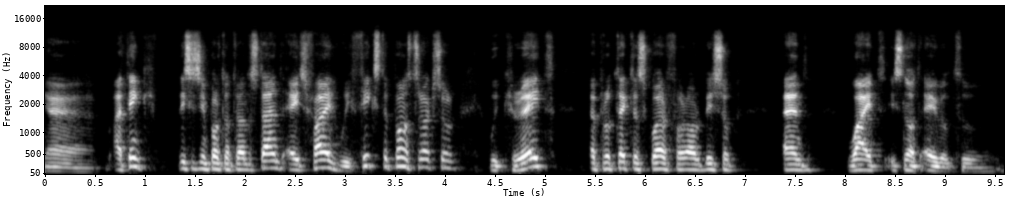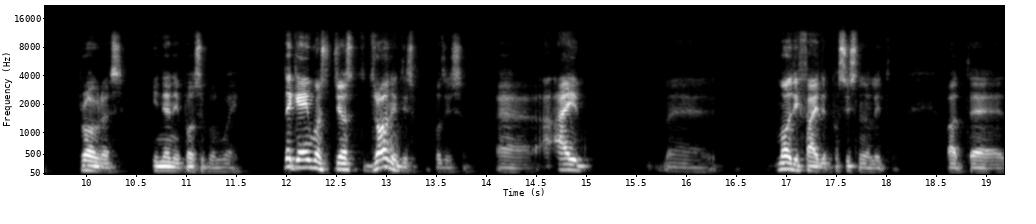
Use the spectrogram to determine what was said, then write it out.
uh, I think this is important to understand. h5, we fix the pawn structure, we create a protected square for our bishop, and white is not able to progress in any possible way. The game was just drawn in this position. Uh, I uh, modified the position a little, but uh,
